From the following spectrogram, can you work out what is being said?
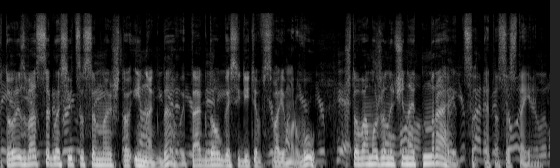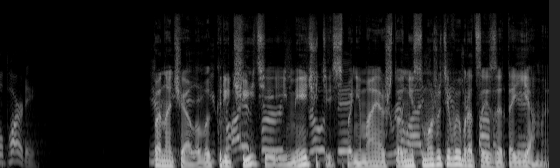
Кто из вас согласится со мной, что иногда вы так долго сидите в своем рву, что вам уже начинает нравиться это состояние? Поначалу вы кричите и мечетесь, понимая, что не сможете выбраться из этой ямы.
